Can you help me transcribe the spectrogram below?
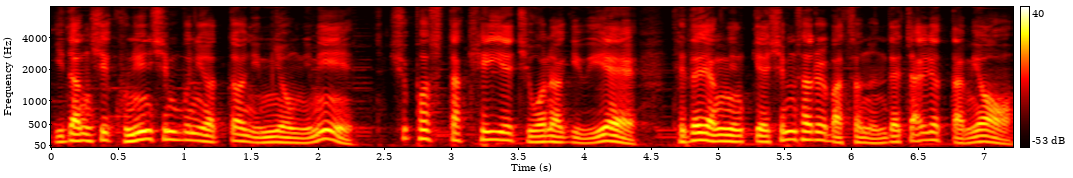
이 당시 군인 신분이었던 임용님이 슈퍼스타 K에 지원하기 위해 대대장님께 심사를 받았는데 잘렸다며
